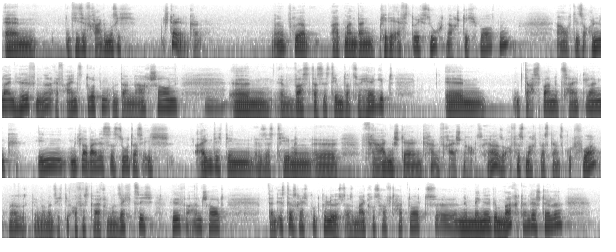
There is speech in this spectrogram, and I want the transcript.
Ähm, diese Frage muss ich stellen können. Ne? Früher hat man dann PDFs durchsucht nach Stichworten. Ja, auch diese Online-Hilfen, ne? F1 drücken und dann nachschauen, ähm, was das System dazu hergibt. Ähm, das war eine Zeit lang in, mittlerweile ist es so, dass ich eigentlich den Systemen äh, Fragen stellen kann, freischnauze. Ja, also Office macht das ganz gut vor. Also wenn man sich die Office 365 Hilfe anschaut, dann ist das recht gut gelöst. Also Microsoft hat dort äh, eine Menge gemacht an der Stelle.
